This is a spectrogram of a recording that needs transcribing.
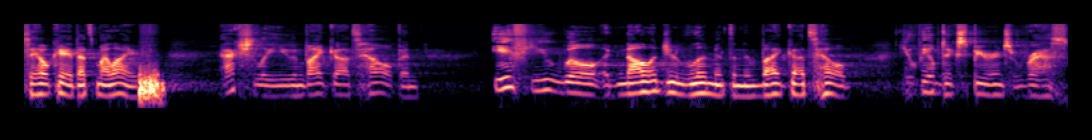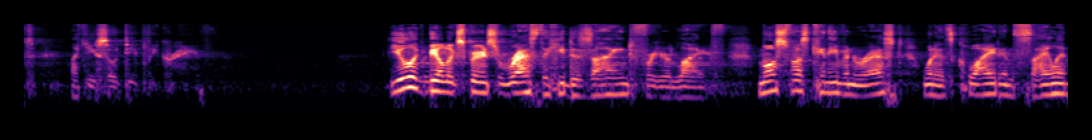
say, okay, that's my life. Actually, you invite God's help. And if you will acknowledge your limits and invite God's help, you'll be able to experience rest like you so deeply crave. You'll be able to experience rest that He designed for your life. Most of us can't even rest when it's quiet and silent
